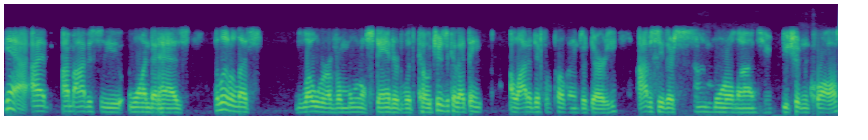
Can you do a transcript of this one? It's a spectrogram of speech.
yeah, I, I'm obviously one that has a little less lower of a moral standard with coaches because I think a lot of different programs are dirty. Obviously, there's some moral lines you, you shouldn't cross.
